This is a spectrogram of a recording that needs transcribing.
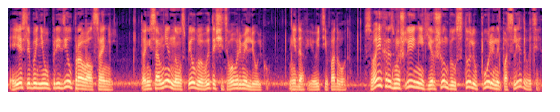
И если бы не упредил провал саней, то, несомненно, успел бы вытащить вовремя люльку, не дав ее идти под воду. В своих размышлениях Ершун был столь упорен и последователен,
